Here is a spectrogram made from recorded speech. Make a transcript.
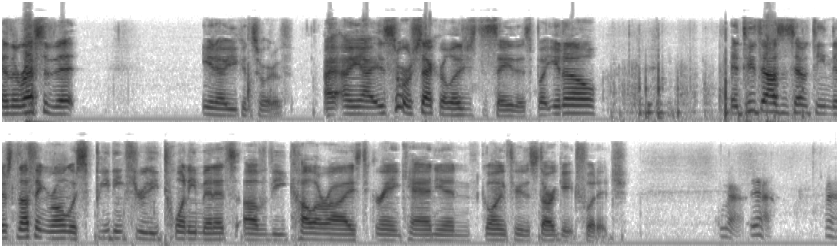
and the rest of it, you know, you can sort of. I, I mean, it's sort of sacrilegious to say this, but you know, in 2017, there's nothing wrong with speeding through the 20 minutes of the colorized Grand Canyon going through the Stargate footage. Yeah, yeah, yeah.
